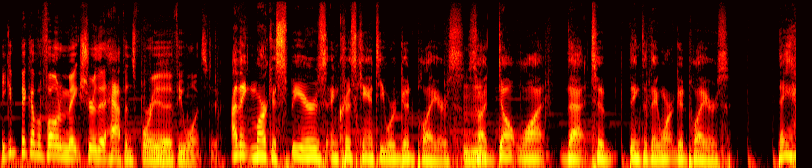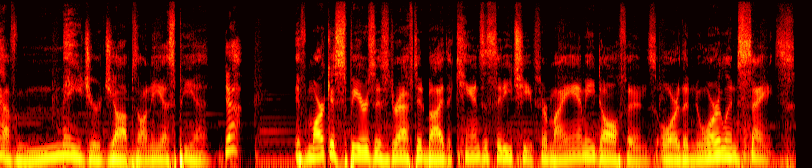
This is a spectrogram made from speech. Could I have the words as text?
he can pick up a phone and make sure that it happens for you if he wants to. I think Marcus Spears and Chris Canty were good players. Mm-hmm. So I don't want that to think that they weren't good players. They have major jobs on ESPN. Yeah. If Marcus Spears is drafted by the Kansas City Chiefs or Miami Dolphins or the New Orleans Saints,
